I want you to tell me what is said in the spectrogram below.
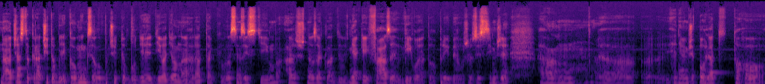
No a častokrát, či to bude komiks, alebo či to bude divadelná hra, tak vlastne zistím až na základ v nejakej fáze vývoja toho príbehu, že zistím, že um, ja neviem, že pohľad toho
